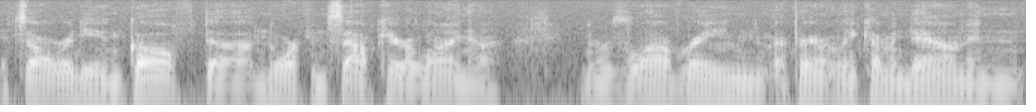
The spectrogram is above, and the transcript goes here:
it's already engulfed uh, North and South Carolina. There was a lot of rain apparently coming down in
